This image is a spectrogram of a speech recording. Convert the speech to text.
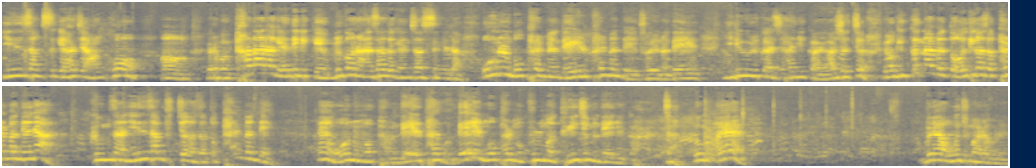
인상 쓰게 하지 않고 어, 여러분 편안하게 해드릴게요. 물건 안 사도 괜찮습니다. 오늘 못 팔면 내일 팔면 돼요. 저희는 내일 일요일까지 하니까요. 아셨죠? 여기 끝나면 또 어디 가서 팔면 되냐? 금산 인삼축제 가서 또 팔면 돼. 예, 오늘 못 팔면 내일 팔고 내일 못 팔면 굶어 돼지면 되니까. 자, 그럼 예. 왜야 오지 마라 그래?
